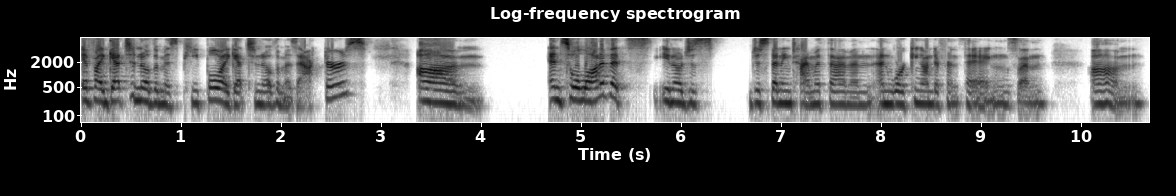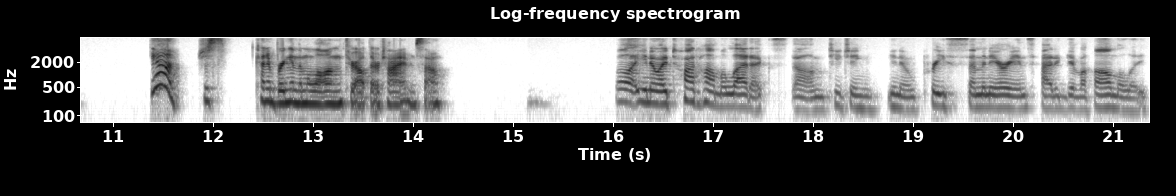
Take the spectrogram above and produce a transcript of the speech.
if I get to know them as people, I get to know them as actors. Um, and so a lot of it's, you know, just just spending time with them and and working on different things and um yeah, just kind of bringing them along throughout their time. So well, you know, I taught homiletics, um, teaching, you know, priests, seminarians how to give a homily.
